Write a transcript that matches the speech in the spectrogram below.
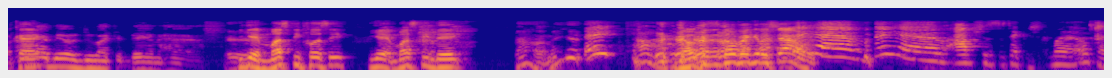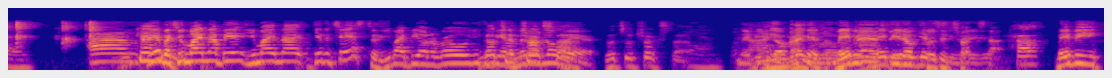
Okay. I Okay, might be able to do like a day and a half. you get musty pussy, you get musty dick, Oh, nigga. They oh. No, because there's no regular showers. They showers. have they have options to take a shower. But okay. Um You Yeah, but you might not be. You might not get a chance to. You might be on the road. You Go could be in the a middle truck of stop. nowhere. Go to a truck stop. Maybe you don't get begging to, no maybe nasty maybe you don't get to pussy, truck stop. Huh? Maybe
